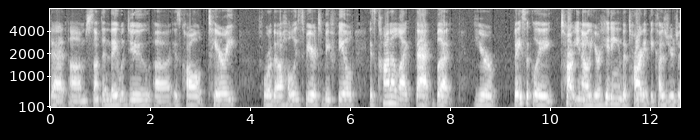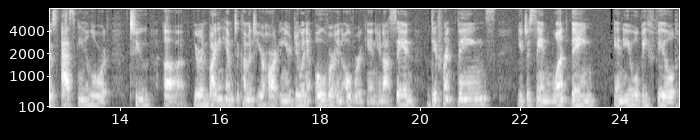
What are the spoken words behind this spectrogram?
that um, something they would do uh, is called tarry for the Holy Spirit to be filled. It's kind of like that but you're basically tar you know you're hitting the target because you're just asking the Lord to uh, you're inviting him to come into your heart and you're doing it over and over again. You're not saying different things. You're just saying one thing and you will be filled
